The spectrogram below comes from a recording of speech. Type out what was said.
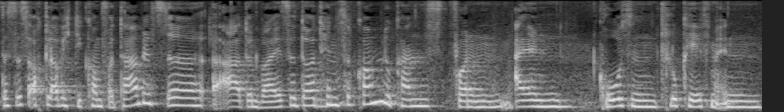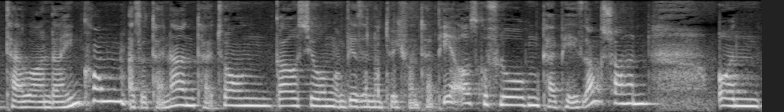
Das ist auch, glaube ich, die komfortabelste Art und Weise, dorthin zu kommen. Du kannst von allen großen Flughäfen in Taiwan da hinkommen, also Tainan, Taichung, Kaohsiung und wir sind natürlich von Taipei ausgeflogen, Taipei Songshan und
